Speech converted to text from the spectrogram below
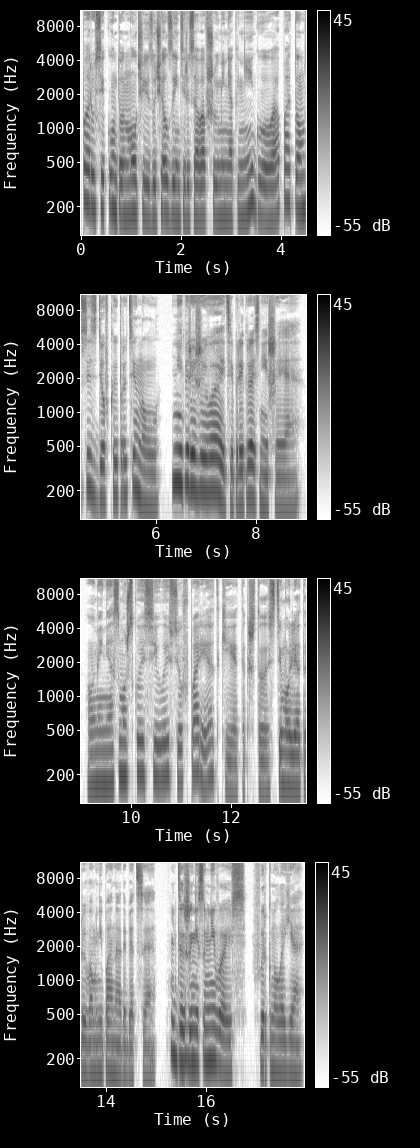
Пару секунд он молча изучал заинтересовавшую меня книгу, а потом с издевкой протянул. «Не переживайте, прекраснейшая. У меня с мужской силой все в порядке, так что стимуляторы вам не понадобятся». «Даже не сомневаюсь», — фыркнула я.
